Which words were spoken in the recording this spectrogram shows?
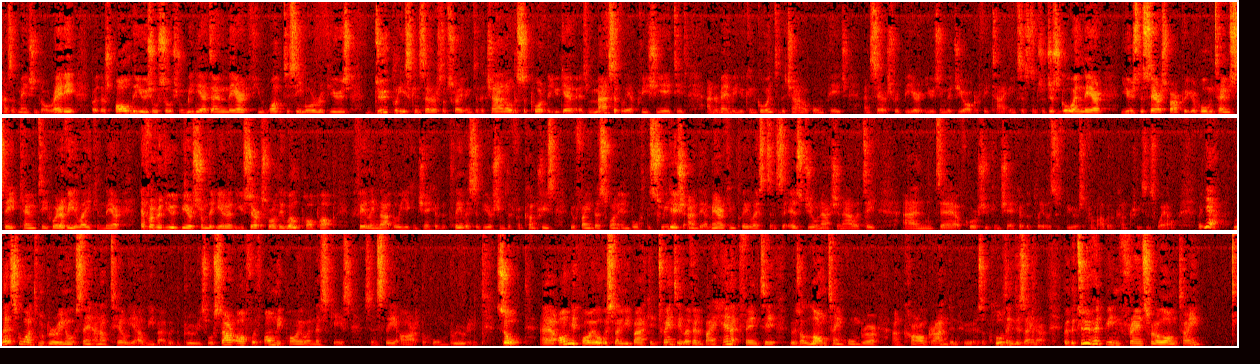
as I've mentioned already, but there's all the usual social media down there. If you want to see more reviews, do please consider subscribing to the channel. The support that you give is massively appreciated. And remember, you can go into the channel homepage and search for beer using the geography tagging system. So just go in there, use the search bar, put your hometown, state, county, wherever you like in there. If I've reviewed beers from the area that you search for, they will pop up Failing that, though, you can check out the playlist of beers from different countries. You'll find this one in both the Swedish and the American playlist, since it is dual nationality. And uh, of course, you can check out the playlist of beers from other countries as well. But yeah, let's go on to my brewery notes then, and I'll tell you a wee bit about the breweries. We'll start off with Omnipollo in this case, since they are the home brewery. So, uh, Omnipollo was founded back in 2011 by Henok Fentie, who is a long-time home brewer, and Karl Grandin, who is a clothing designer. But the two had been friends for a long time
